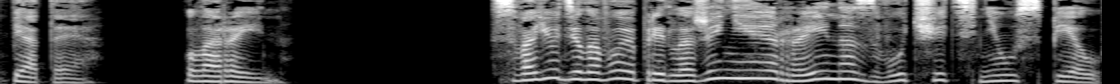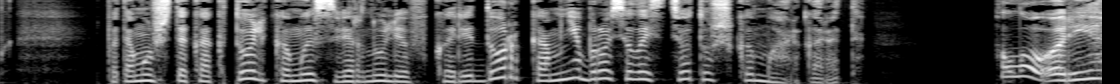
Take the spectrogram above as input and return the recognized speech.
пятая. Лоррейн. Своё деловое предложение Рейн озвучить не успел, потому что как только мы свернули в коридор, ко мне бросилась тетушка Маргарет. «Лори!»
